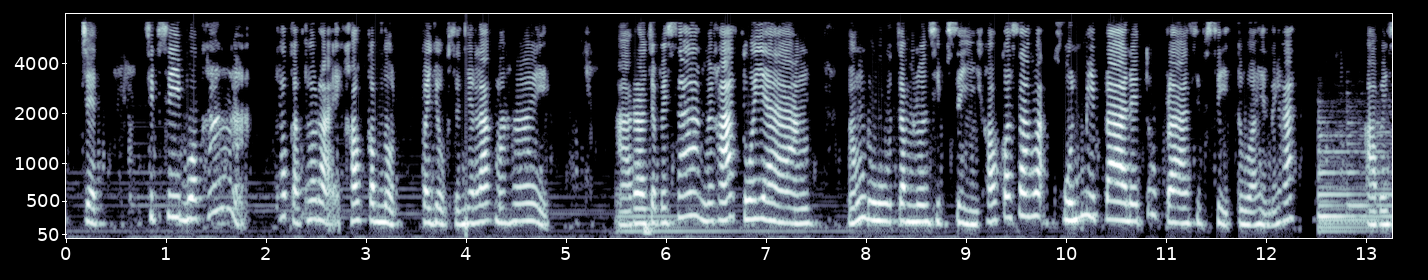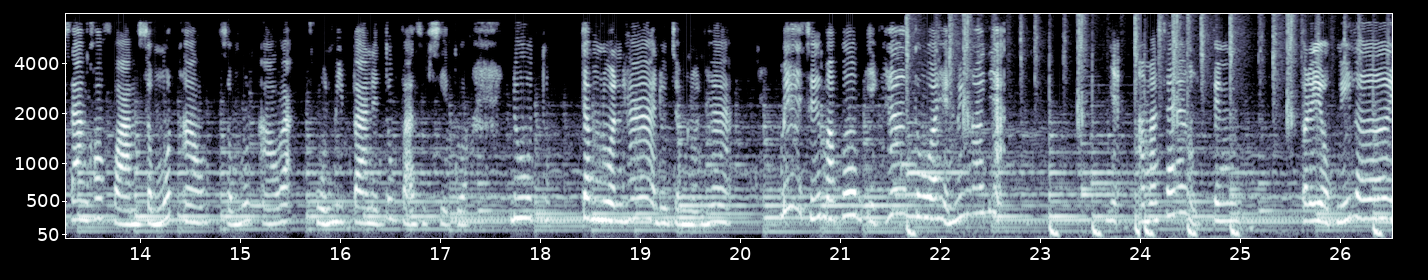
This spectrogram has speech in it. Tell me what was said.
257 14บวก5 เท่ากับเท่าไหร่เขากำหนดประโยคสัญลักษณ์มาให้ เราจะไปสร้างนะคะตัวอย่างน้องดูจำนวน 14 เขาก็สร้างว่าคุณมีปลาในตู้ปลา 14 ตัวเห็นไหมคะ เอาไปสร้างข้อความสมมุติเอาสมมุติเอาว่าคุณมีปลาในตู้ปลา 14 ตัว ดูจำนวน 5 ดูจำนวน 5 แม่ซื้อมาเพิ่มอีก 5 ตัวเห็นไหมคะเนี่ยเนี่ยเอามาสร้างเป็นประโยคนี้เลย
